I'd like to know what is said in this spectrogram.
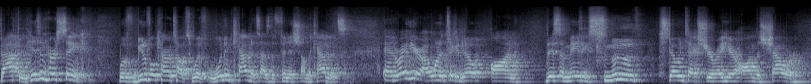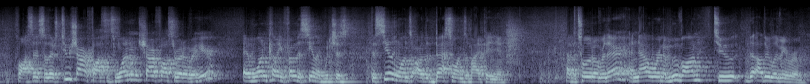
bathroom, his and her sink with beautiful countertops with wooden cabinets as the finish on the cabinets. And right here, I wanna take a note on this amazing smooth stone texture right here on the shower faucet. So there's two shower faucets, one shower faucet right over here and one coming from the ceiling, which is, the ceiling ones are the best ones in my opinion. Have the toilet over there, and now we're gonna move on to the other living room.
